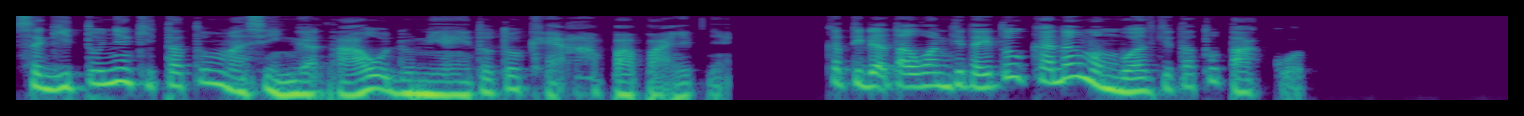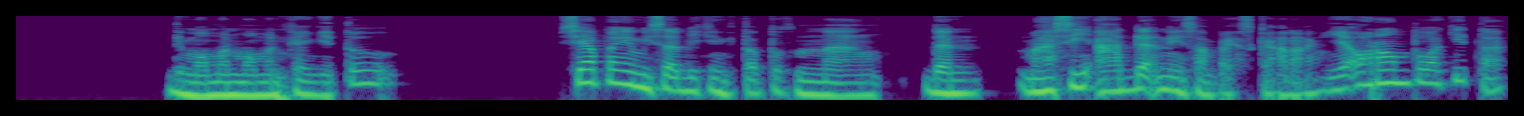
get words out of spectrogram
Segitunya kita tuh masih nggak tahu dunia itu tuh kayak apa pahitnya. Ketidaktahuan kita itu kadang membuat kita tuh takut. Di momen-momen kayak gitu, siapa yang bisa bikin kita tuh tenang dan masih ada nih sampai sekarang? Ya orang tua kita.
